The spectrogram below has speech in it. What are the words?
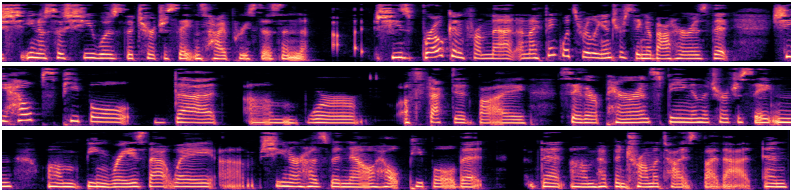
She, you know, so she was the Church of Satan's high priestess and she's broken from that. And I think what's really interesting about her is that she helps people that, um, were affected by, say, their parents being in the Church of Satan, um, being raised that way. Um, she and her husband now help people that, that, um, have been traumatized by that. And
